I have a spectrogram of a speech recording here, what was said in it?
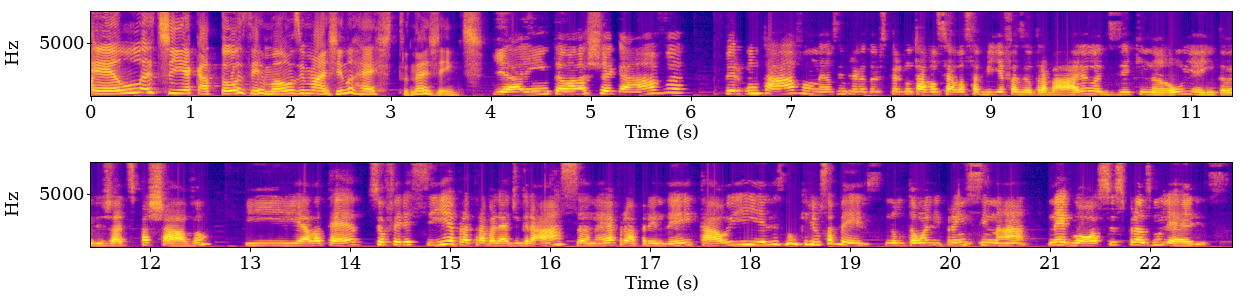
ela tinha 14 irmãos, imagina o resto, né, gente? E aí, então, ela chegava, perguntavam, né? Os empregadores perguntavam se ela sabia fazer o trabalho, ela dizia que não, e aí, então, eles já despachavam. E ela até se oferecia para trabalhar de graça, né, para aprender e tal, e eles não queriam saber, eles não estão ali para ensinar negócios para as mulheres.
